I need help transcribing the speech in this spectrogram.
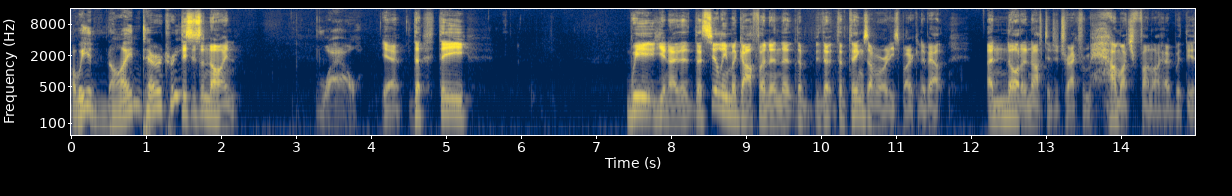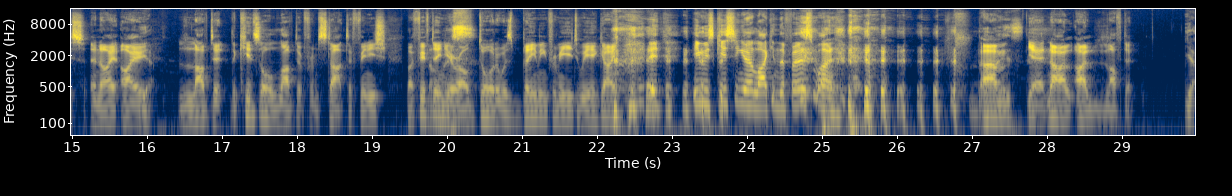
are we in 9 territory? This is a nine. wow. Yeah, the the we you know the the silly MacGuffin and the the the, the things I've already spoken about are not enough to detract from how much fun I had with this, and I I Yeah. Loved it. The kids all loved it from start to finish. My 15 year old Nice. daughter was beaming from ear to ear, going, it, "He was kissing her like in the first one." Um, yeah, no, I, I loved it. Yeah,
